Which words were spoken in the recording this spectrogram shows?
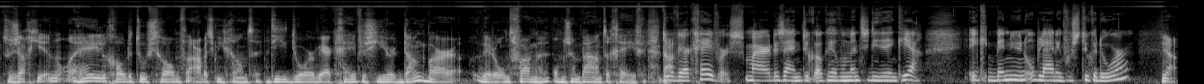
toen zag je een hele grote toestroom van arbeidsmigranten die door werkgevers hier dankbaar werden ontvangen om zijn baan te geven. Door nou, werkgevers. Maar er zijn natuurlijk ook heel veel mensen die denken, ja, ik ben nu in opleiding voor stucadoor. Ja.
